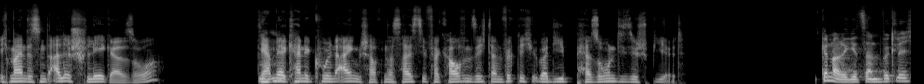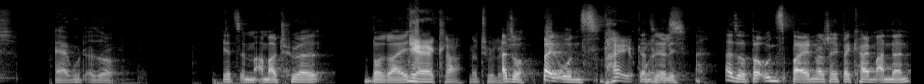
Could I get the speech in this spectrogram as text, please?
ich meine, das sind alle Schläger so. Die mhm. haben ja keine coolen Eigenschaften. Das heißt, die verkaufen sich dann wirklich über die Person, die sie spielt. Genau, da geht es dann wirklich. Ja, gut, also jetzt im Amateurbereich. Ja, ja, klar, natürlich. Also bei uns. Bei ganz uns. ehrlich. Also bei uns beiden, wahrscheinlich bei keinem anderen.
